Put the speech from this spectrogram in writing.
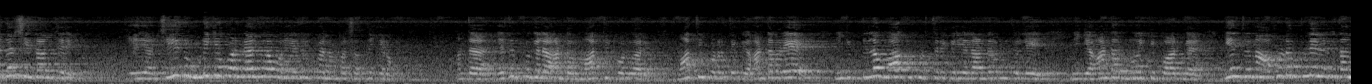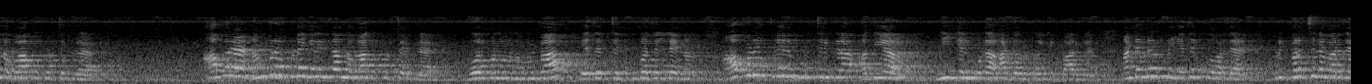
எதை செய்தாலும் சரி செய்து முடிக்க போற நேரத்தில் ஒரு எதிர்ப்பை நம்ம சந்திக்கிறோம். அந்த எதிர்ப்புகளை ஆண்டவர் மாத்தி போடுவார். மாத்தி போடுறதுக்கு ஆண்டவரே நீங்க இப்படிலாம் வாக்கு கொடுத்திருக்கிறீர்கள் ஆண்டவர்னு சொல்லி நீங்க ஆண்டவர் நோக்கி பாருங்க. ஏன்னு சொன்னா அவரோட பிள்ளைகளுக்கு தான் அந்த வாக்கு கொடுத்துருக்குறாரு. அவரை நம்புற பிள்ளைங்களுக்கு தான் அந்த வாக்கு கொடுத்துருக்குறாரு. ஒருவன் முன்பா எதிர்த்து நிற்பதில்லை நான். அவருடைய பிள்ளைகளுக்கு கொடுத்திருக்கிற அதிகாரம் நீங்கள் கூட ஆண்டவர் நோக்கி பாருங்க. ஆண்டவரே இப்படி எதிர்ப்பு வருத. இப்படி பிரச்சனை வருத.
